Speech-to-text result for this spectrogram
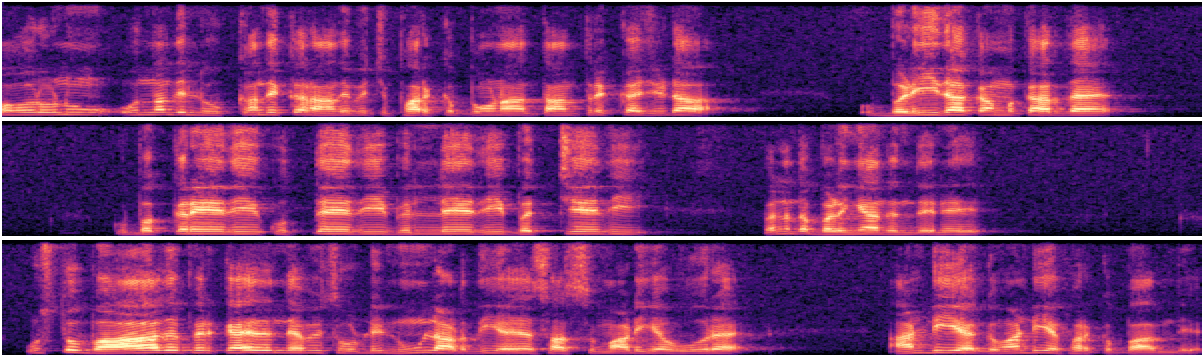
ਔਰ ਉਹਨੂੰ ਉਹਨਾਂ ਦੇ ਲੋਕਾਂ ਦੇ ਘਰਾਂ ਦੇ ਵਿੱਚ ਫ਼ਰਕ ਪਾਉਣਾ ਤਾਂਤਰਿਕ ਹੈ ਜਿਹੜਾ ਉਹ ਬਲੀ ਦਾ ਕੰਮ ਕਰਦਾ ਹੈ। ਕੋਈ ਬੱਕਰੇ ਦੀ, ਕੁੱਤੇ ਦੀ, ਬਿੱਲੇ ਦੀ, ਬੱਚੇ ਦੀ, ਪਹਿਲਾਂ ਤਾਂ ਬਲੀਆਂ ਦਿੰਦੇ ਨੇ ਇਹ। ਉਸ ਤੋਂ ਬਾਅਦ ਫਿਰ ਕਹਿ ਦਿੰਦੇ ਆ ਵੀ ਤੁਹਾਡੀ ਨੂੰਹ ਲੜਦੀ ਆ ਜਾਂ ਸੱਸ ਮਾੜੀ ਆ, ਹੋਰ ਹੈ ਆਂਢੀ ਆ ਗਵਾਂਢੀ ਆ, ਫ਼ਰਕ ਪਾ ਦਿੰਦੇ ਆ।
